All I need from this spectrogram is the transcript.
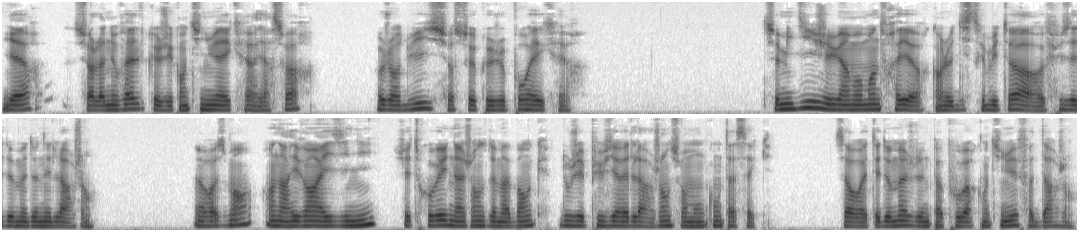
Hier, sur la nouvelle que j'ai continué à écrire hier soir, aujourd'hui sur ce que je pourrais écrire. Ce midi, j'ai eu un moment de frayeur quand le distributeur a refusé de me donner de l'argent. Heureusement, en arrivant à Isigny, j'ai trouvé une agence de ma banque d'où j'ai pu virer de l'argent sur mon compte à sec. Ça aurait été dommage de ne pas pouvoir continuer faute d'argent.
